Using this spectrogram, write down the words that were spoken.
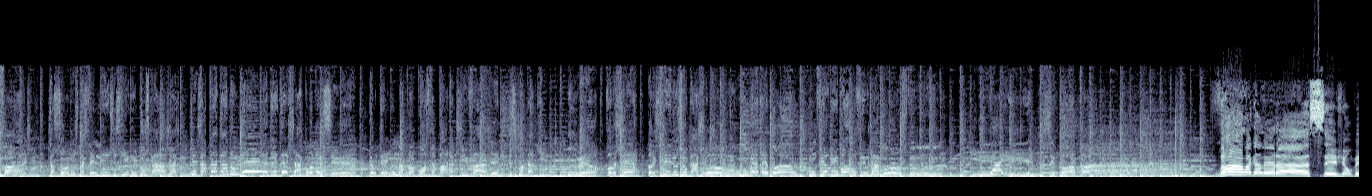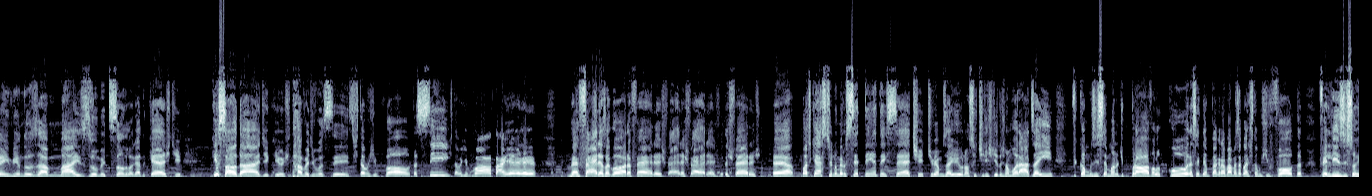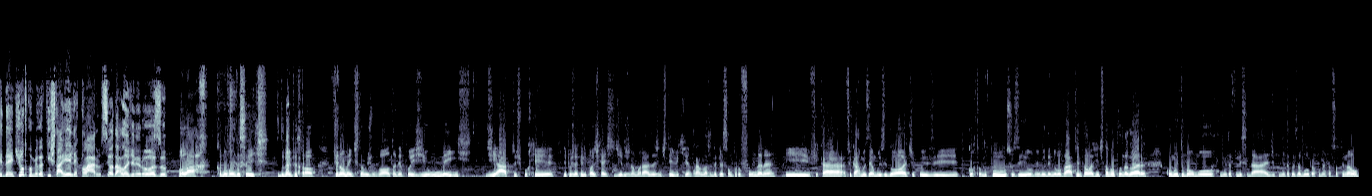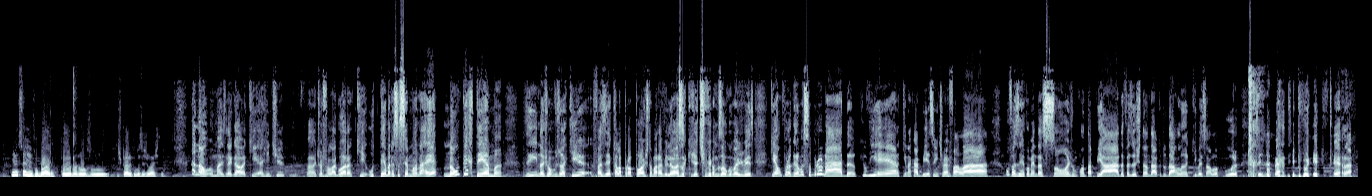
Faz. Já somos mais felizes que muitos casais. Desapega do medo e deixa acontecer. Eu tenho uma proposta para te fazer. Escuta aqui, eu, você, dois filhos e um cachorro, um edredom, um filme bom, um frio de agosto. E aí, cê topa? Fala galera! Sejam bem-vindos a mais uma edição do Logado Cast. Que saudade que eu estava de vocês. Estamos de volta, sim, estamos de volta, aê! É, Férias agora, férias, férias, férias, muitas férias. É, podcast número 77. Tivemos aí o nosso retirista de dos namorados aí. Ficamos em semana de prova, loucura, sem tempo para gravar, mas agora estamos de volta, felizes e sorridentes. Junto comigo aqui está ele, é claro, o senhor Darlan Generoso. Olá, como vão vocês? Tudo bem, pessoal? Finalmente estamos de volta depois de um mês de atos, porque depois daquele podcast Dia dos Namorados, a gente teve que entrar na nossa depressão profunda, né? E ficar, ficarmos emos e góticos e cortando pulsos e ouvindo Demi Lovato. Então a gente tá voltando agora com muito bom humor, com muita felicidade, com muita coisa boa para comentar, só que não. E é isso aí, vambora. Programa novo, espero que vocês gostem. É, não, o mais legal é que a gente, a gente vai falar agora que o tema dessa semana é não ter tema. Sim, nós vamos aqui fazer aquela proposta maravilhosa que já tivemos algumas vezes, que é um programa sobre o nada. O que vier aqui na cabeça a gente vai falar. Vamos fazer recomendações, vamos contar piada, fazer o stand-up do Darlan aqui, vai ser uma loucura. Vocês não perdem por esperar.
